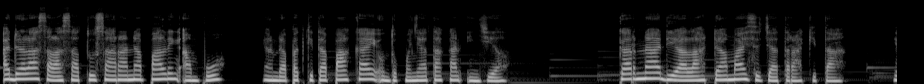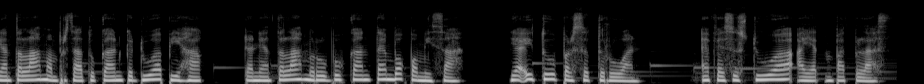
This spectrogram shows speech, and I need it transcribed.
adalah salah satu sarana paling ampuh yang dapat kita pakai untuk menyatakan Injil. Karena dialah damai sejahtera kita, yang telah mempersatukan kedua pihak dan yang telah merubuhkan tembok pemisah, yaitu perseteruan. Efesus 2 ayat 14.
